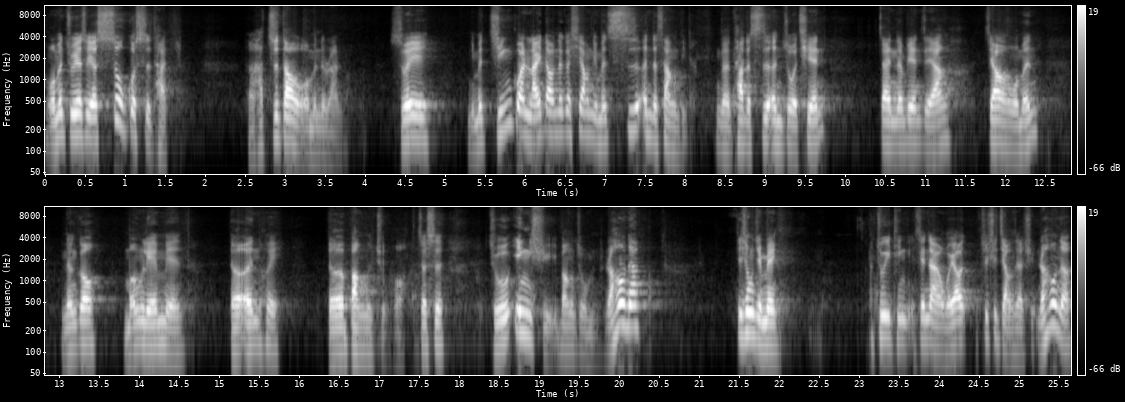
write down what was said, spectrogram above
我们主耶稣也受过试探，啊，他知道我们的软弱。所以你们尽管来到那个向你们施恩的上帝的，那他的施恩座前，在那边怎样叫我们能够蒙怜悯得恩惠。得帮助哦，这是主应许帮助我们。然后呢，弟兄姐妹，注意听，现在我要继续讲下去。然后呢，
